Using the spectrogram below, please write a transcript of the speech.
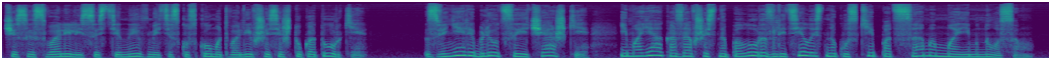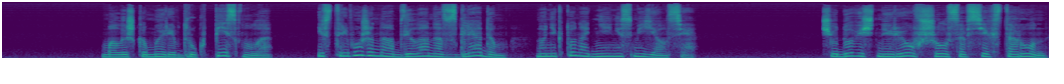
Часы свалились со стены вместе с куском отвалившейся штукатурки. Звенели блюдца и чашки, и моя, оказавшись на полу, разлетелась на куски под самым моим носом. Малышка Мэри вдруг пискнула и встревоженно обвела нас взглядом, но никто над ней не смеялся. Чудовищный рев шел со всех сторон,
